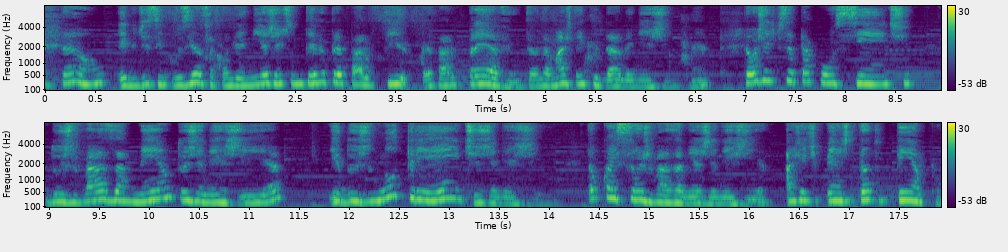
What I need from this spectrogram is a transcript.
Então, ele disse, inclusive, essa pandemia a gente não teve preparo, preparo prévio, então ainda mais tem que cuidar da energia, né? Então a gente precisa estar consciente dos vazamentos de energia e dos nutrientes de energia. Então, quais são os vazamentos de energia? A gente perde tanto tempo,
